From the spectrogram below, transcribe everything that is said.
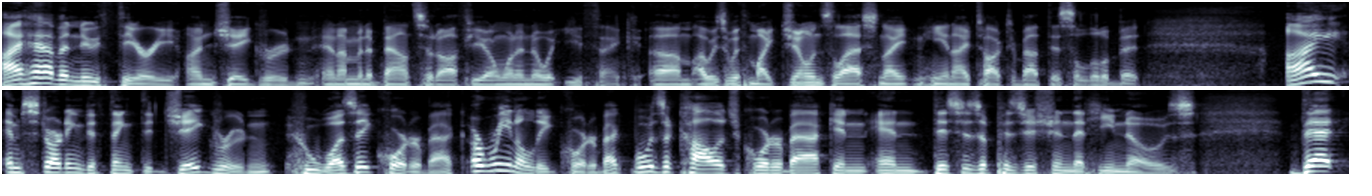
I have a new theory on Jay Gruden, and I'm going to bounce it off you. I want to know what you think. Um, I was with Mike Jones last night, and he and I talked about this a little bit. I am starting to think that Jay Gruden, who was a quarterback, arena league quarterback, but was a college quarterback, and and this is a position that he knows, that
